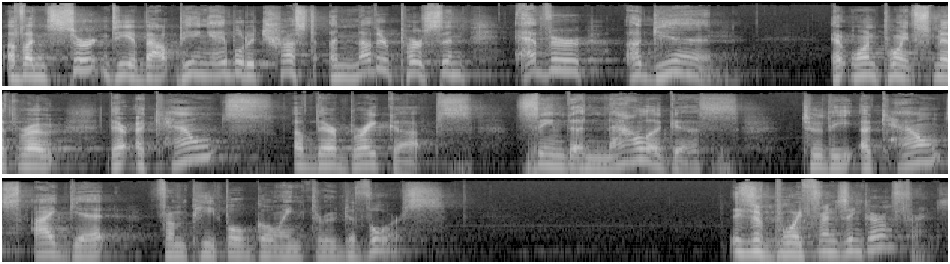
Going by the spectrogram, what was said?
of uncertainty about being able to trust another person ever again. At one point, Smith wrote, Their accounts of their breakups seemed analogous to the accounts I get from people going through divorce. These are boyfriends and girlfriends.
